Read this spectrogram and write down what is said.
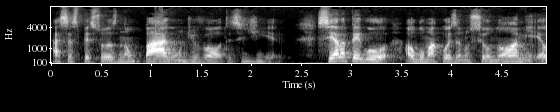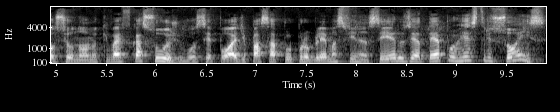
essas pessoas não pagam de volta esse dinheiro. Se ela pegou alguma coisa no seu nome, é o seu nome que vai ficar sujo. Você pode passar por problemas financeiros e até por restrições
